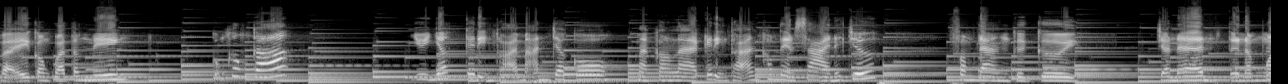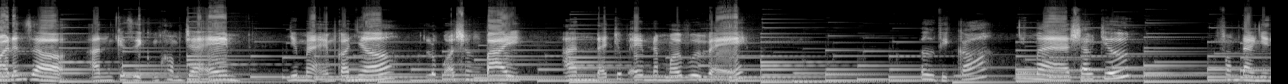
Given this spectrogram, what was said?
Vậy còn quà tân niên? Cũng không có. Duy nhất cái điện thoại mà anh cho cô, Mà còn là cái điện thoại anh không thèm xài nữa chứ. Phong Đằng cười cười. Cho nên, từ năm ngoái đến giờ, Anh cái gì cũng không cho em. Nhưng mà em có nhớ Lúc ở sân bay. Anh đã chúc em năm mới vui vẻ. Ừ thì có, Nhưng mà sao chứ? Phong đàn nhìn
